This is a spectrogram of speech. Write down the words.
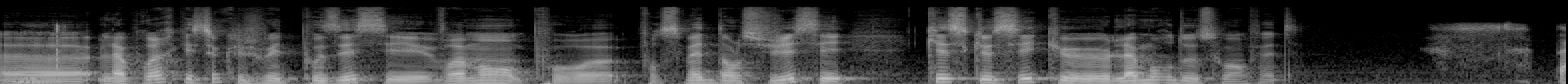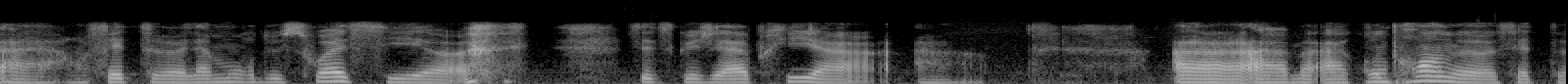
Euh, la première question que je voulais te poser, c'est vraiment pour, euh, pour se mettre dans le sujet, c'est qu'est-ce que c'est que l'amour de soi en fait? Bah, en fait, euh, l'amour de soi, c'est ce que j'ai appris à, à, à, comprendre cette,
